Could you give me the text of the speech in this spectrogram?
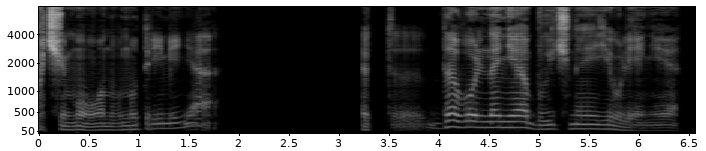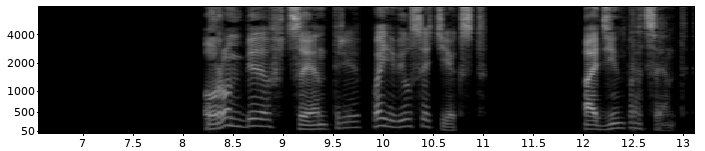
почему он внутри меня? Это довольно необычное явление. В ромбе в центре появился текст. Один процент.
